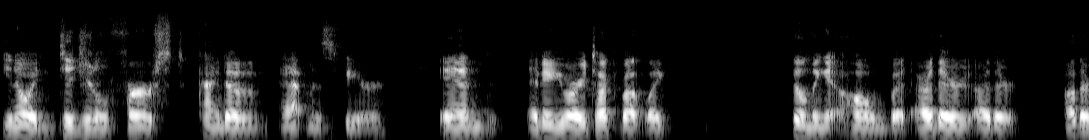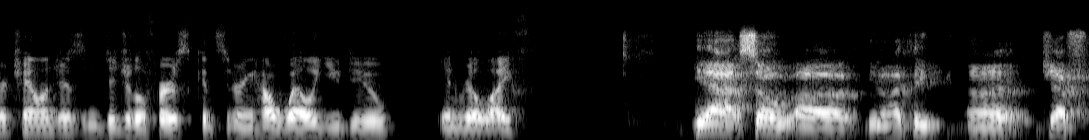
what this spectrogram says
you know a digital first kind of atmosphere? And I know you've already talked about like filming at home, but are there are there other challenges in digital first, considering how well you do in real life? Yeah, so uh, you know, I think uh, Jeff,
